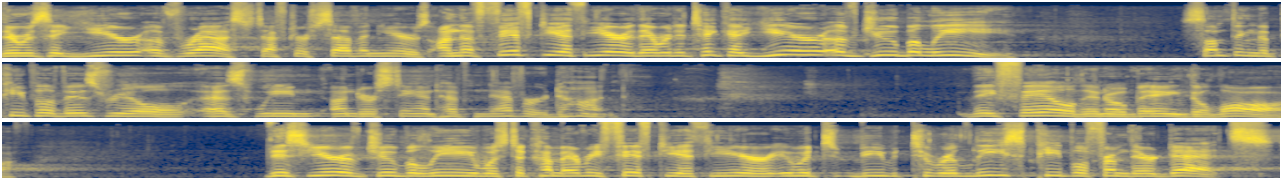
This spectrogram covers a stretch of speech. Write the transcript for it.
There was a year of rest after seven years. On the 50th year, they were to take a year of Jubilee, something the people of Israel, as we understand, have never done. They failed in obeying the law. This year of Jubilee was to come every 50th year. It would be to release people from their debts,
